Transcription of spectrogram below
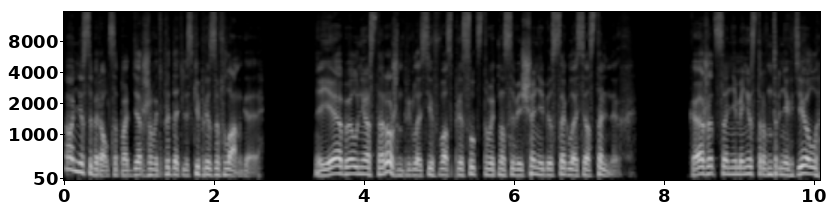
Он не собирался поддерживать предательский призыв Ланга. Я был неосторожен, пригласив вас присутствовать на совещании без согласия остальных. Кажется, ни министр внутренних дел,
